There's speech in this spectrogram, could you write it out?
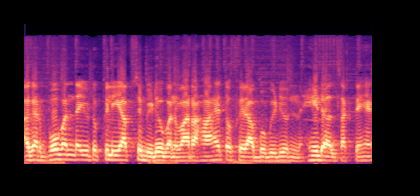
अगर वो बंदा यूट्यूब के लिए आपसे वीडियो बनवा रहा है तो फिर आप वो वीडियो नहीं डाल सकते हैं।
